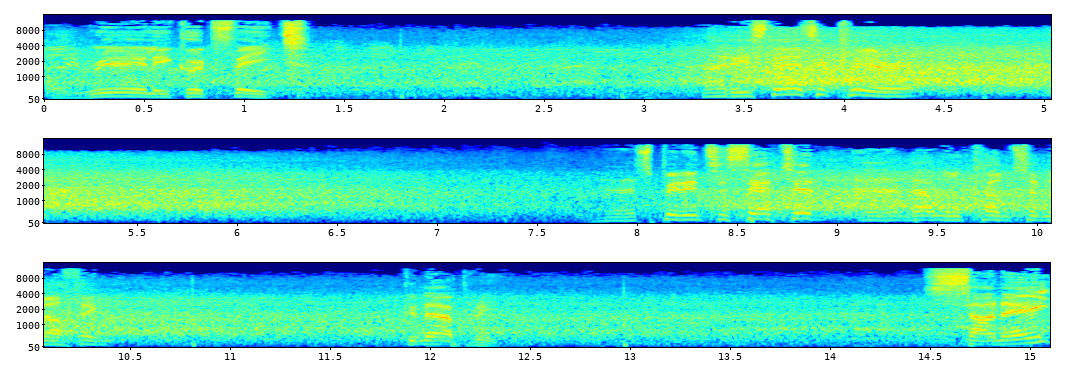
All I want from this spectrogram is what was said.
A really good feat. And he's there to clear it. Yeah, It's been intercepted, and that will come to nothing. Gnabry. Sané.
